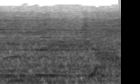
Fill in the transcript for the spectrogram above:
Look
